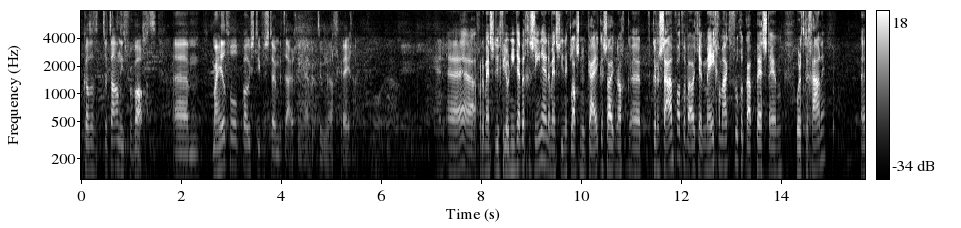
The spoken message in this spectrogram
ik had het totaal niet verwacht. Um, maar heel veel positieve steunbetuigingen heb ik toen gekregen. En voor de mensen die de video niet hebben gezien en de mensen die in de klas nu kijken, zou je het nog kunnen samenvatten wat je hebt meegemaakt vroeger qua pest en hoe het gegaan is? Uh,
